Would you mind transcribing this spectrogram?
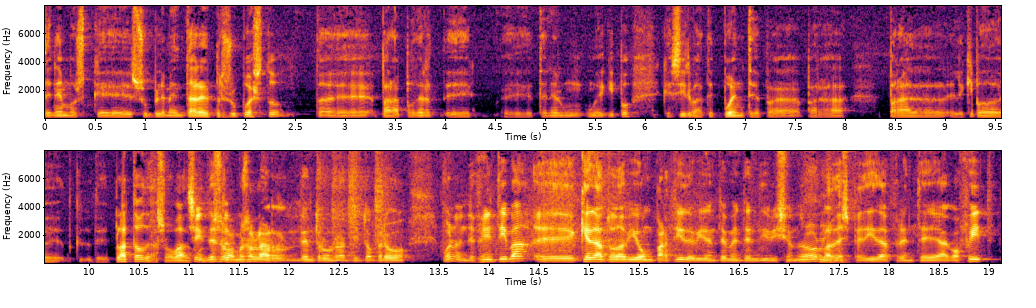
tenemos que suplementar el presupuesto eh, para poder eh, eh, tener un, un, equipo que sirva de puente para, para, para el, el, equipo de, de, plata o de Asobal. Sí, de eso vamos a hablar dentro de un ratito, pero bueno, en definitiva, queda todavía un partido, evidentemente, en División de Honor, mm. la despedida frente a Gofit.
